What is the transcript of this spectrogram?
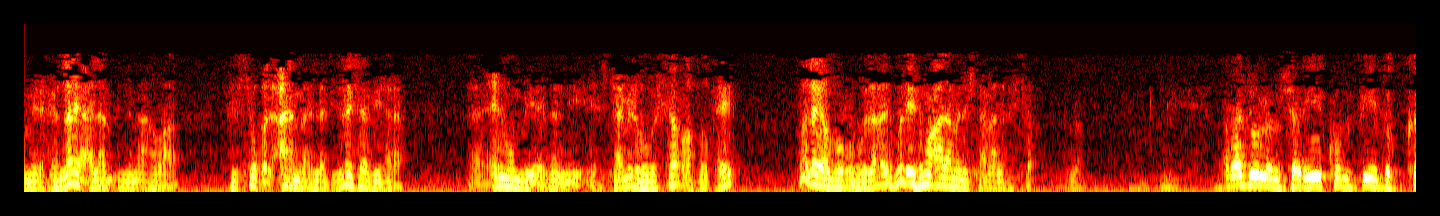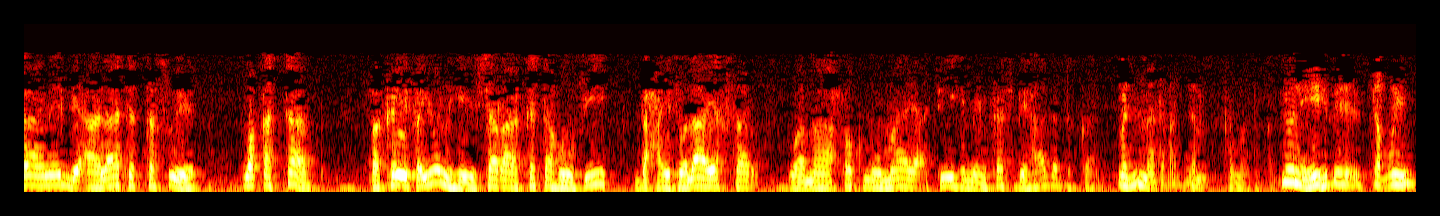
أما إذا كان لا يعلم إنما هو في السوق العامة التي ليس فيها علم بمن يستعمله في الشر أو في الخير فلا يضره ذلك والإثم على من استعمله في الشر رجل شريك في دكان لآلات التصوير وقد تاب فكيف ينهي شراكته فيه بحيث لا يخسر؟ وما حكم ما يأتيه من كسب هذا الدكان؟ مثل ما تقدم. كما تقدم. ينهيه بالتقويم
